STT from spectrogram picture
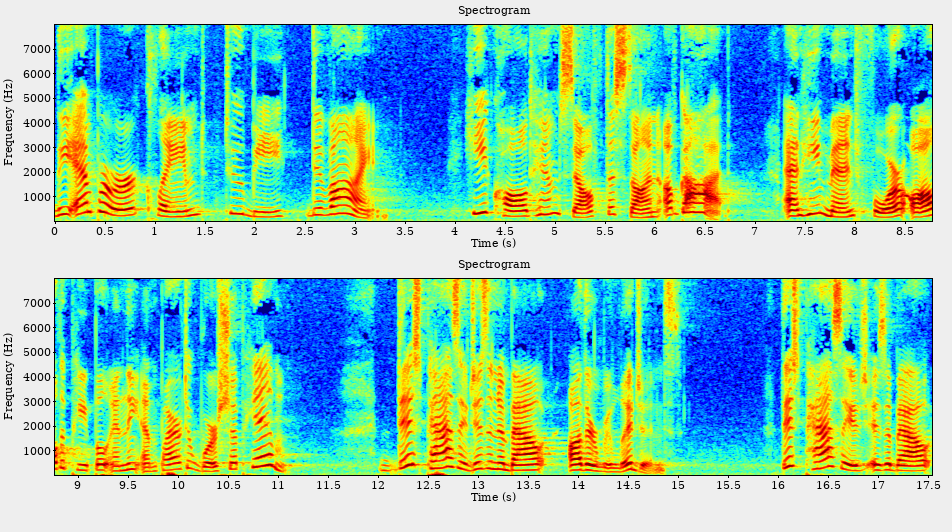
the emperor claimed to be divine. He called himself the Son of God, and he meant for all the people in the empire to worship him. This passage isn't about other religions. This passage is about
